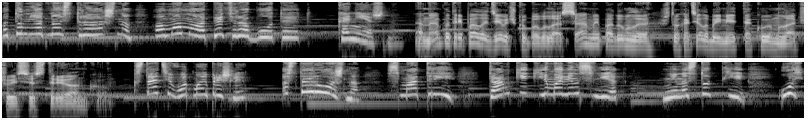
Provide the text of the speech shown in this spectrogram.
а то мне одной страшно, а мама опять работает. Конечно. Она потрепала девочку по волосам и подумала, что хотела бы иметь такую младшую сестренку. Кстати, вот мы и пришли. Осторожно, смотри, там Кикиморин след. Не наступи. Ой,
